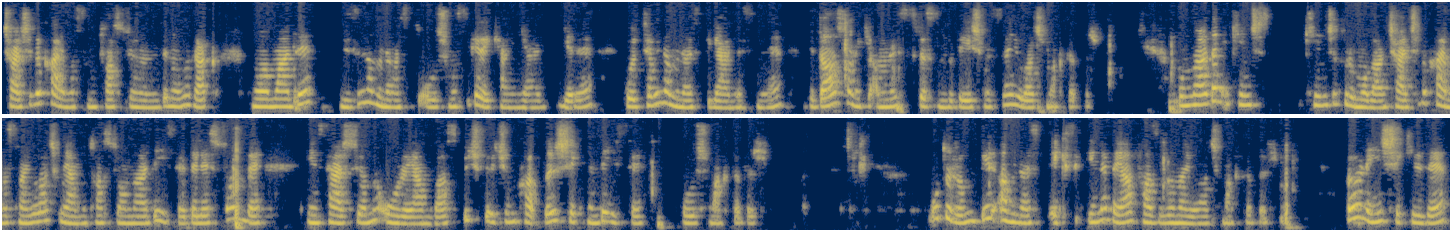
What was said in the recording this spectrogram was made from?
çerçeve kayması mutasyonu neden olarak normalde lizin amino asidi oluşması gereken yer, yere glutamin amino asidi gelmesine ve daha sonraki aminoasit sırasında değişmesine yol açmaktadır. Bunlardan ikinci, ikinci durum olan çerçeve kaymasına yol açmayan mutasyonlarda ise delesyon ve insersiyona uğrayan 3 ve 3'ün katları şeklinde ise oluşmaktadır. Bu durum bir aminoasit eksikliğine veya fazlalığına yol açmaktadır. Örneğin şekilde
